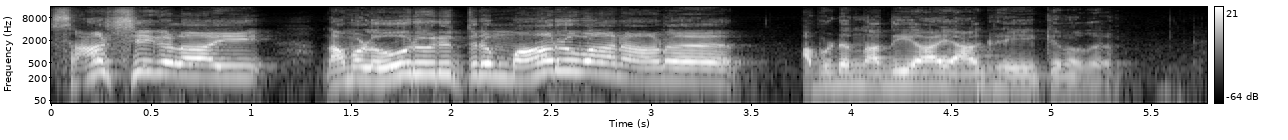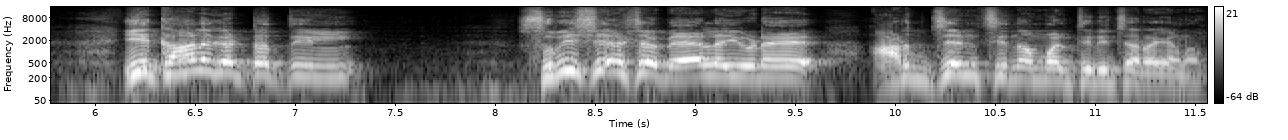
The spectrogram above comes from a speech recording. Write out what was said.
സാക്ഷികളായി നമ്മൾ ഓരോരുത്തരും മാറുവാനാണ് അവിടുന്ന് അതിയായി ആഗ്രഹിക്കുന്നത്. ഈ കാലഘട്ടത്തിൽ സുവിശേഷ വേലയുടെ അർജൻസി നമ്മൾ തിരിച്ചറിയണം.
